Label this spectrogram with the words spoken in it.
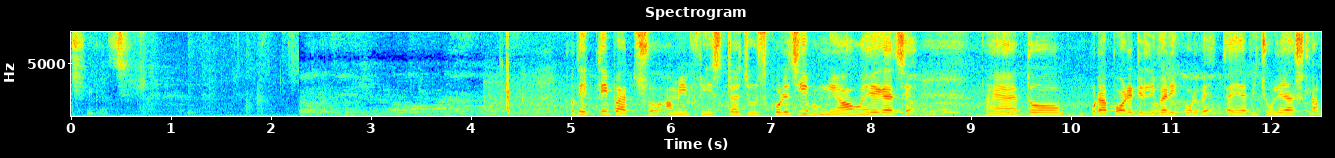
ঠিক আছে। তো দেখতেই পাচ্ছ, আমি ফ্রিজটা চুজ করেছি এবং নেওয়া হয়ে গেছে। তো ওরা পরে ডেলিভারি করবে, তাই আমি চলে আসলাম।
